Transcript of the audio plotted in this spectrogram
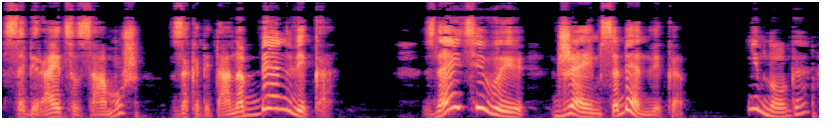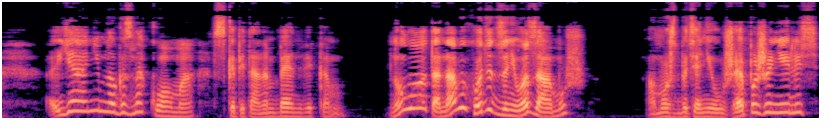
собирается замуж за капитана Бенвика. Знаете вы Джеймса Бенвика? Немного. Я немного знакома с капитаном Бенвиком. Ну вот, она выходит за него замуж. А может быть, они уже поженились?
